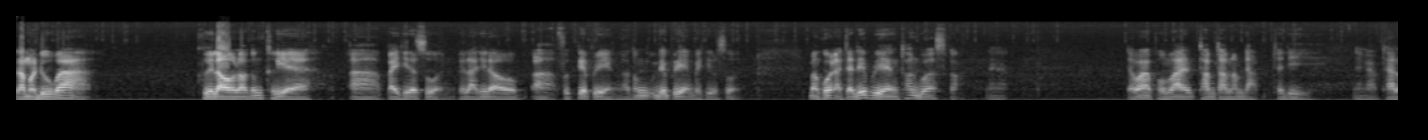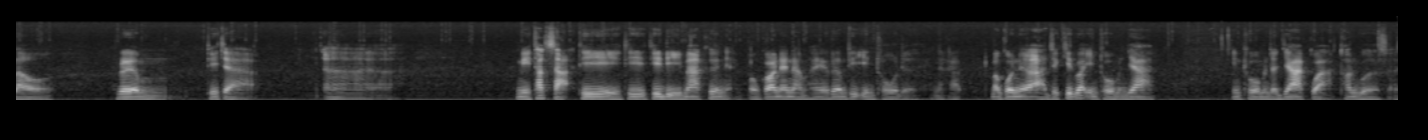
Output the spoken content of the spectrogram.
เรามาดูว่าคือเราเราต้องเคลียร์ไปทีละส่วน เวลาที่เราฝึกเรียบเรียง เราต้องเรียบเรียงไปทีละส่วน บางคนอาจจะเรียบเรียงท่อน verse ก่อนนะครับแต่ว่าผมว่าทำตามลำดับจะดีนะครับ ถ้าเรา เริ่มที่จะมีทักษะที่ที่ที่ดีมากขึ้นเนี่ยผมก็แนะนำให้เริ่มที่ intro เลยนะครับบางคนอาจจะคิดว่า intro มันยาก intro มันจะยากกว่าท่อน verse อะไร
